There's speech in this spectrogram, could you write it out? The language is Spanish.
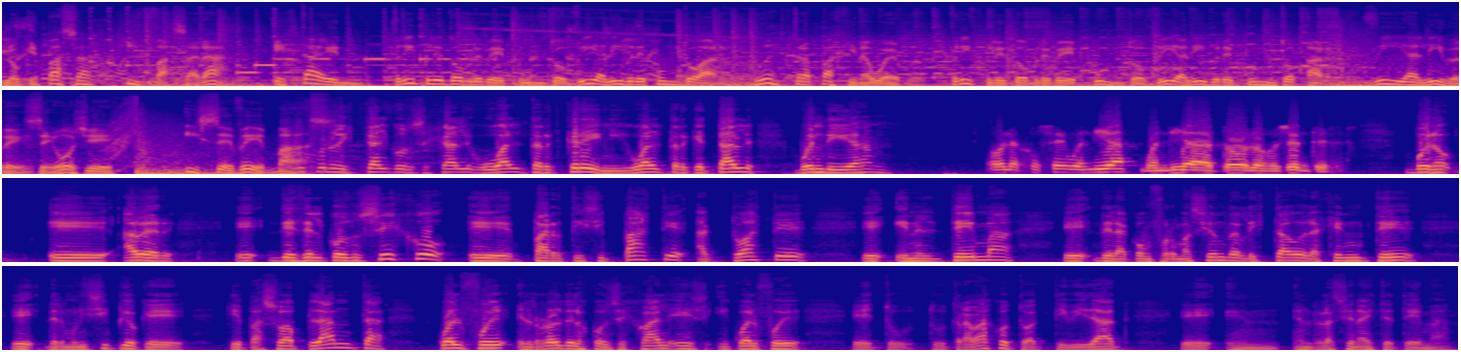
Lo que pasa y pasará está en www.vialibre.ar, nuestra página web www.vialibre.ar. Vía Libre se oye y se ve más. Bueno, está el concejal Walter Creni. Walter, ¿qué tal? Buen día. Hola José, buen día. Buen día a todos los oyentes. Bueno, eh, a ver, eh, desde el Consejo eh, participaste, actuaste en el tema de la conformación del listado de la gente del municipio que, que pasó a planta. ¿Cuál fue el rol de los concejales y cuál fue tu, tu trabajo, tu actividad en, en relación a este tema?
